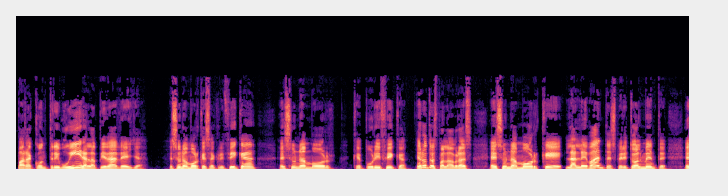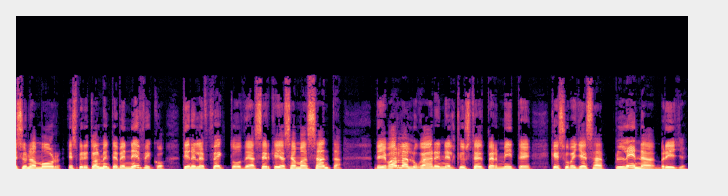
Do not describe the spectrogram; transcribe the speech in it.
para contribuir a la piedad de ella. Es un amor que sacrifica, es un amor que purifica. En otras palabras, es un amor que la levanta espiritualmente, es un amor espiritualmente benéfico, tiene el efecto de hacer que ella sea más santa, de llevarla al lugar en el que usted permite que su belleza plena brille.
